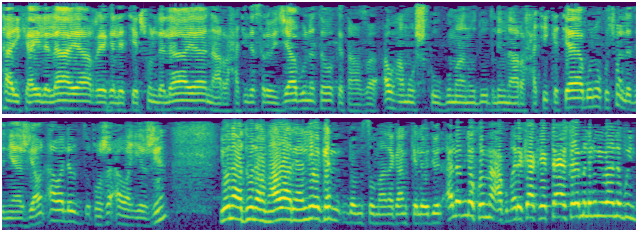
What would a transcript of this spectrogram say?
تاریکایی لەلایە ڕێگە لە تێکسون لەلایە ناڕەحەتی لەسەرەوەی جیابوونەتەوە کە تازە ئەو هەموو شک و گومان و دوو دڵی و ناڕەحەتی کە تایە بوون و چۆن لە دنیا ژیاون ئەوە لە ڕۆژە ينادونهم هاواريان ليكن بمسلمان كان؟ كلا يدون ألم نكن معكم؟ أريكا كي تعسى من اللي ما نبوين.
